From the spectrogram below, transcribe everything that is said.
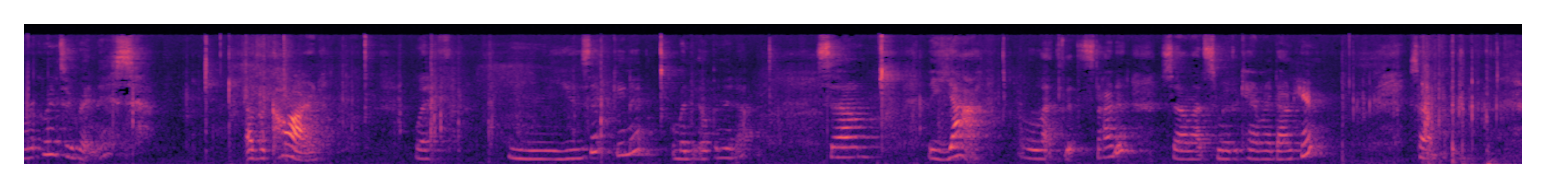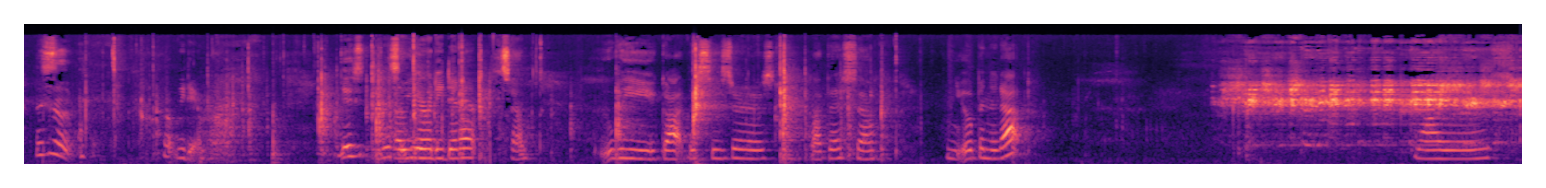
we're going to witness of a card with music in it when you open it up. So, yeah, let's get started. So let's move the camera down here. So, this is what we do. This, this oh, we already did it. So, we got the scissors, got this. So, when you open it up, wires.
